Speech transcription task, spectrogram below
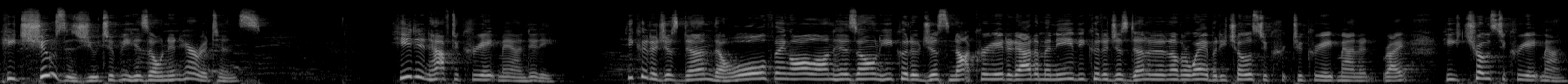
He chooses you to be his own inheritance. He didn't have to create man, did he? He could have just done the whole thing all on his own. He could have just not created Adam and Eve. He could have just done it another way, but he chose to, cre- to create man, right? He chose to create man.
